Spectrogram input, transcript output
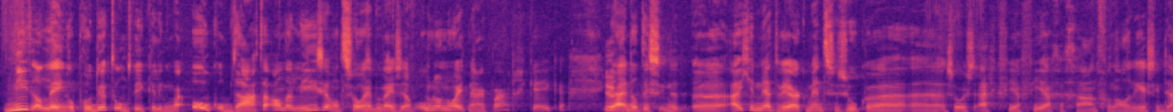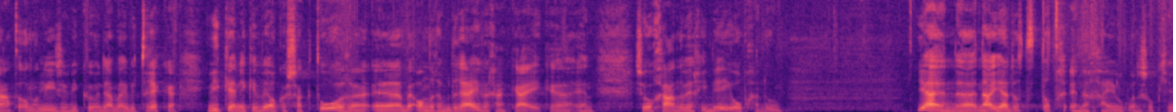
Niet alleen op productontwikkeling, maar ook op data-analyse. Want zo hebben wij zelf ook nog nooit naar het paard gekeken. Ja, ja en dat is in het, uh, uit je netwerk mensen zoeken. zo is het eigenlijk via via gegaan. Van allereerst die data-analyse, wie kunnen we daarbij betrekken? Wie ken ik in welke sectoren uh, bij andere bedrijven gaan kijken? En zo gaandeweg ideeën op gaan doen. Ja, en, uh, nou ja, dat, dat, en dan ga je ook wel eens op je,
